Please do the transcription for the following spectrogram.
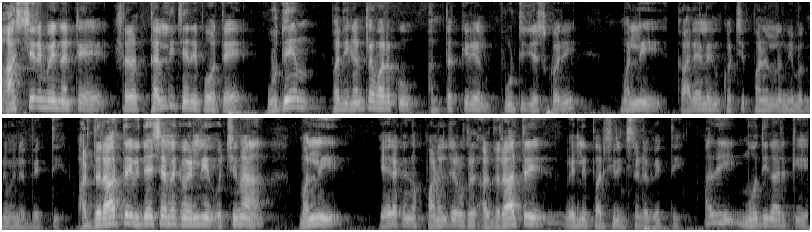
ఆశ్చర్యం ఏంటంటే తన తల్లి చనిపోతే ఉదయం పది గంటల వరకు అంత్యక్రియలు పూర్తి చేసుకొని మళ్ళీ కార్యాలయానికి వచ్చి పనుల్లో నిమగ్నమైన వ్యక్తి. అర్ధరాత్రి విదేశాలకు వెళ్ళి వచ్చినా మళ్ళీ ఏ రకంగా పనులు జరుగుతుంది అర్ధరాత్రి వెళ్ళి పరిశీలించిన వ్యక్తి. అది మోదీ గారికి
